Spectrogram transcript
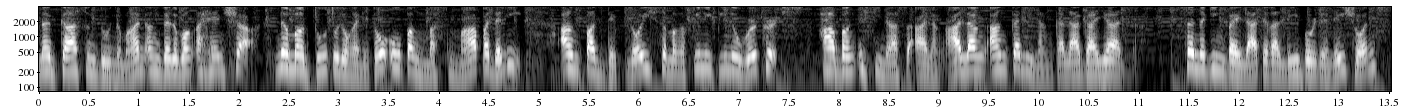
Nagkasundo naman ang dalawang ahensya na magtutulungan ito upang mas mapadali ang pag-deploy sa mga Filipino workers habang isinasaalang-alang ang kanilang kalagayan. Sa naging bilateral labor relations,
